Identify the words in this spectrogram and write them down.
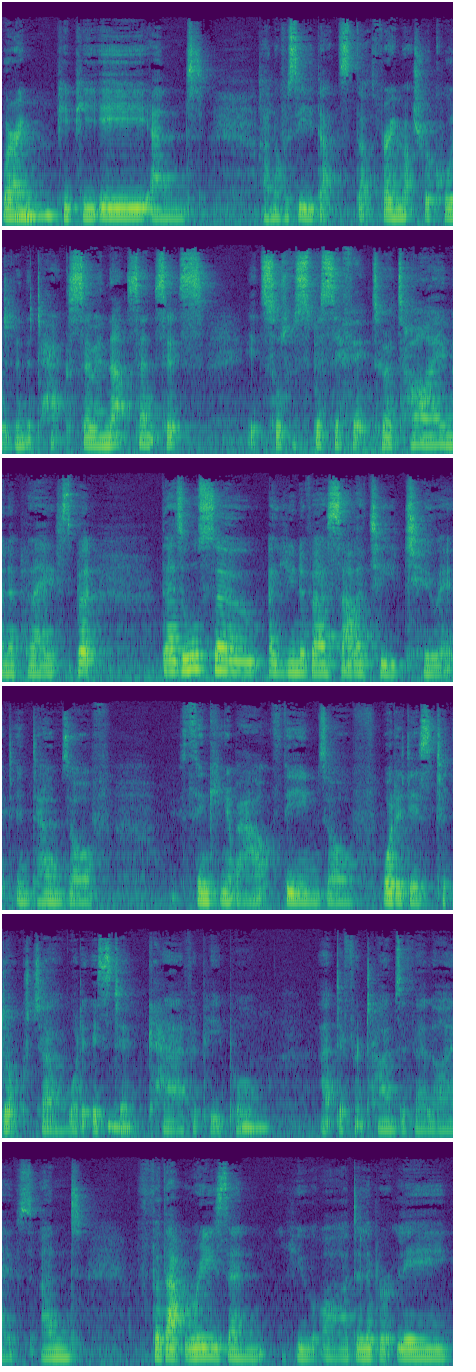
wearing mm. PPE and and obviously that's that's very much recorded in the text so in that sense it's it's sort of specific to a time and a place, but there's also a universality to it in terms of thinking about themes of what it is to doctor, what it is mm. to care for people mm. at different times of their lives. And for that reason, you are deliberately,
